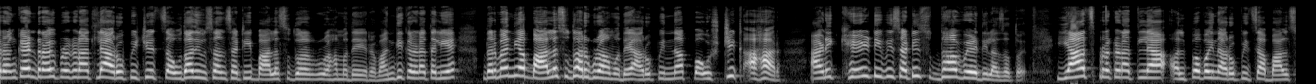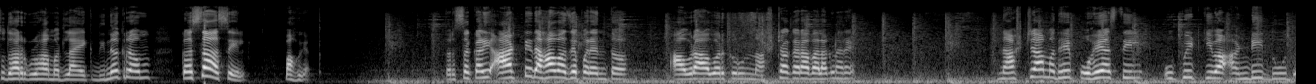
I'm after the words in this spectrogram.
ड्रंक अँड ड्राईव्ह प्रकरणातल्या आरोपीची चौदा दिवसांसाठी बालसुधारगृहामध्ये रवानगी करण्यात आली आहे. दरम्यान या बालसुधारगृहामध्ये आरोपींना पौष्टिक आहार आणि खेळ टीव्हीसाठी सुद्धा वेळ दिला जातोय. याच प्रकरणातल्या अल्पवयीन आरोपीचा बालसुधारगृहामधला एक दिनक्रम कसा असेल पाहूयात. तर सकाळी आठ ते दहा वाजेपर्यंत आवराआवर करून नाश्ता करावा लागणार आहे. नाश्त्यामध्ये पोहे असतील उपीट किंवा अंडी दूध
